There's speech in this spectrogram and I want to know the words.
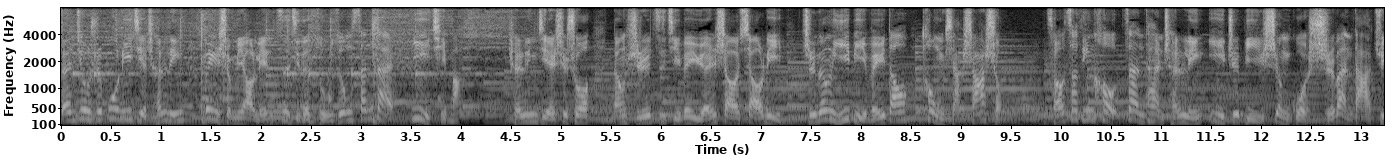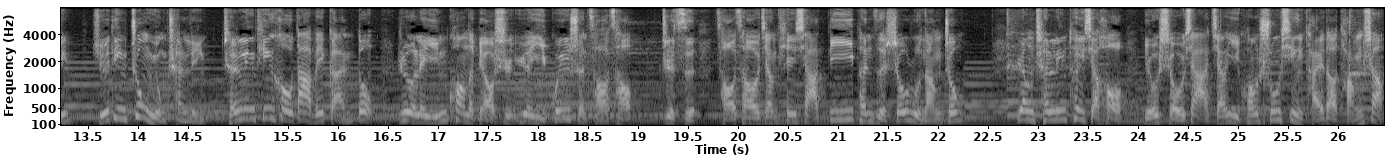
但就是不理解陈琳为什么要连自己的祖宗三代一起骂。陈琳解释说，当时自己为袁绍效力，只能以笔为刀，痛下杀手。曹操听后赞叹陈琳一支笔胜过十万大军，决定重用陈琳。陈琳听后大为感动，热泪盈眶地表示愿意归顺曹操。至此，曹操将天下第一喷子收入囊中。让陈琳退下后，由手下将一筐书信抬到堂上，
